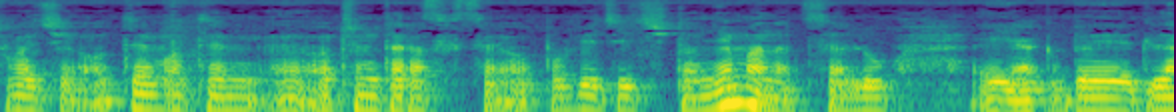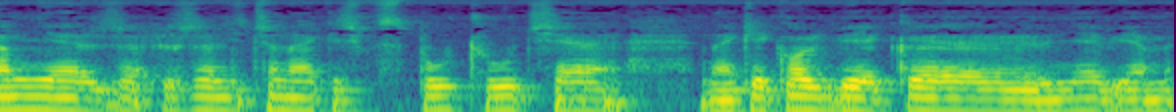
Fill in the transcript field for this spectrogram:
Słuchajcie, o tym, o tym, e, o czym teraz chcę opowiedzieć, to nie ma na celu e, jakby dla mnie, że, że liczę na jakieś współczucie, na jakiekolwiek, e, nie wiem,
